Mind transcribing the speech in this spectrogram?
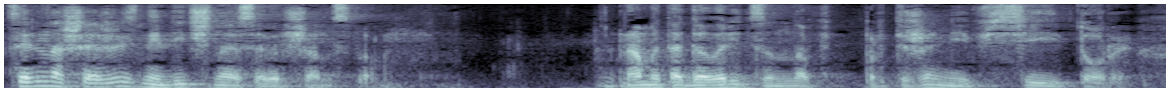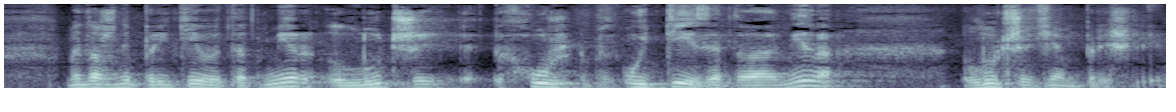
Цель нашей жизни – личное совершенство. Нам это говорится на протяжении всей Торы. Мы должны прийти в этот мир лучше, хуже, уйти из этого мира лучше, чем пришли.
